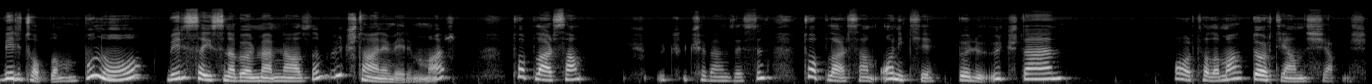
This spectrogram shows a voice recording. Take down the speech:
veri toplamım. Bunu veri sayısına bölmem lazım. 3 tane verim var. Toplarsam 3 3'e benzesin. Toplarsam 12 bölü 3'ten ortalama 4 yanlış yapmış.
